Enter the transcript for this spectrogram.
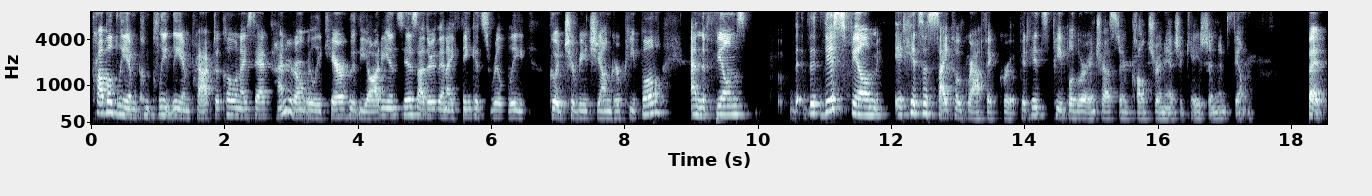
probably am completely impractical when I say I kind of don't really care who the audience is, other than I think it's really good to reach younger people. And the films, th- this film, it hits a psychographic group. It hits people who are interested in culture and education and film. But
